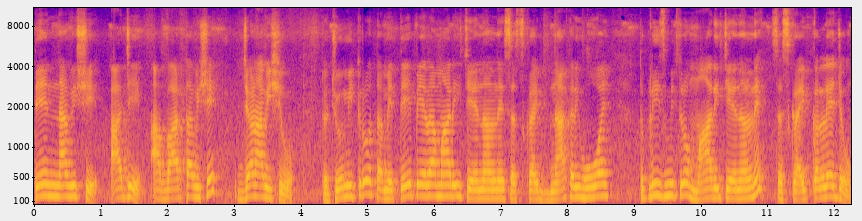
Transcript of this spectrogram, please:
તેના વિશે, આજે આ વાર્તા વિશે જણાવીશું. તો જો મિત્રો તમે તે પહેલાં મારી ચેનલને સબસ્ક્રાઈબ ના કરી હોય, તો પ્લીઝ મિત્રો મારી ચેનલને સબસ્ક્રાઈબ કરી લેજો.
